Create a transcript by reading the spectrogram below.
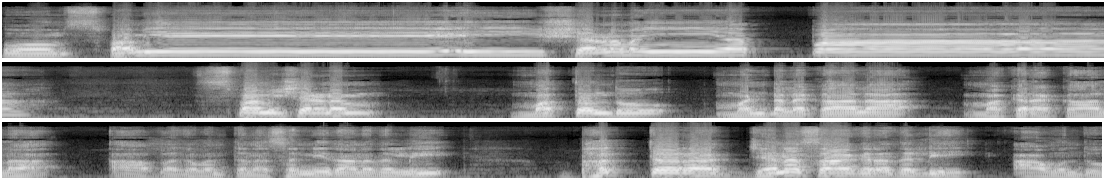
ಓಂ ಸ್ವಾಮಿಯೇ ಶರಣಮಯ್ಯಪ್ಪ. ಸ್ವಾಮಿ ಶರಣಂ, ಮತ್ತೊಂದು ಮಂಡಲ ಕಾಲ, ಮಕರ ಕಾಲ ಆ ಭಗವಂತನ ಸನ್ನಿಧಾನದಲ್ಲಿ ಭಕ್ತರ ಜನಸಾಗರದಲ್ಲಿ ಆ ಒಂದು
